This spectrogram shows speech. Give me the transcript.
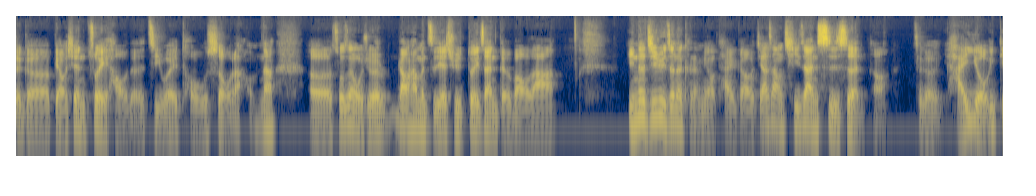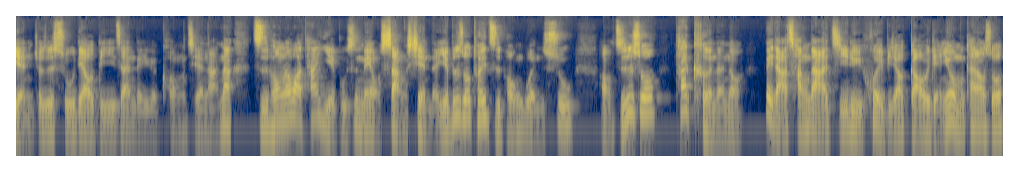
这个表现最好的几位投手啦，那呃，说真的，我觉得让他们直接去对战德保拉，赢的几率真的可能没有太高。加上七战四胜啊，这个还有一点就是输掉第一战的一个空间啦。那子鹏的话，他也不是没有上限的，也不是说推子鹏稳输哦，只是说他可能哦，被打长打的几率会比较高一点，因为我们看到说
